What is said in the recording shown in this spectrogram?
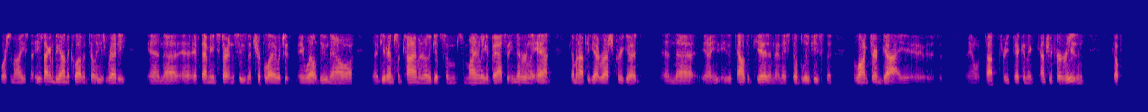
force him out. He's not, he's not going to be on the club until he's ready. And uh, if that means starting the season at AAA, which it may well do now, uh, know, give him some time and really get some some minor league at bats that he never really had coming up. He got rushed pretty good, and uh, you know he, he's a talented kid, and, and they still believe he's the, the long-term guy. It's a, you know, top three pick in the country for a reason. Couple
